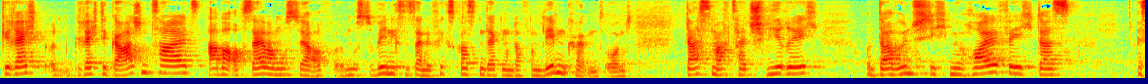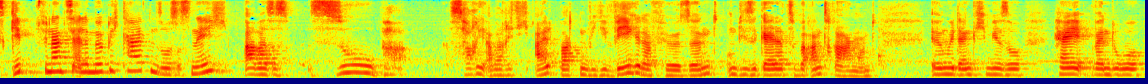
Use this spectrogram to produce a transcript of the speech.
gerecht, gerechte Gagen zahlst, aber auch selber musst du ja auf, musst du wenigstens deine Fixkosten decken und davon leben können. So. Und das macht es halt schwierig. Und da wünschte ich mir häufig, dass es gibt finanzielle Möglichkeiten, so ist es nicht, aber es ist super sorry, aber richtig altbacken, wie die Wege dafür sind, um diese Gelder zu beantragen. Und irgendwie denke ich mir so, hey, wenn du.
